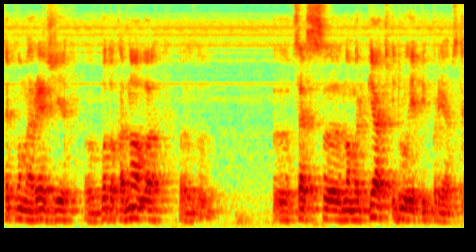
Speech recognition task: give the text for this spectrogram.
тепломережі, водоканала, е, е, ЦЕС номер 5 і других підприємств.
